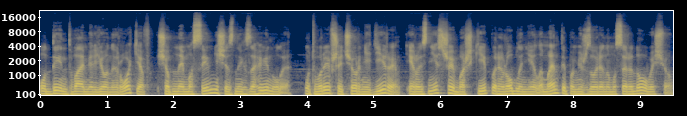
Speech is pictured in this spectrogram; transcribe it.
1-2 мільйони років, щоб наймасивніші з них загинули, утворивши чорні діри і рознісши важкі перероблені елементи по міжзоряному середовищу.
